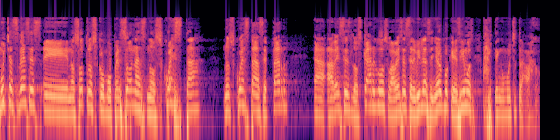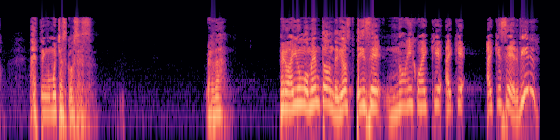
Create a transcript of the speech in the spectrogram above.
Muchas veces eh, nosotros como personas nos cuesta, nos cuesta aceptar a, a, veces los cargos o a veces servirle al Señor porque decimos, ay, tengo mucho trabajo, ay, tengo muchas cosas. ¿Verdad? Pero hay un momento donde Dios te dice, no, hijo, hay que, hay que, hay que servir.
